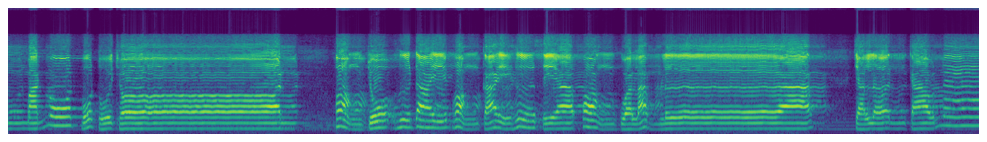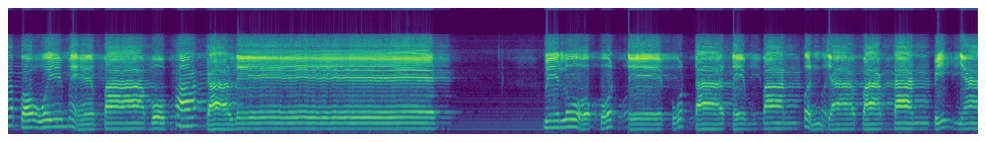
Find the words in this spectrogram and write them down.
นมนุษย์ปุถุชนพ่องจุฮือใดพ่องไก่ฮือเสียพ่องกว่าลำเลือเจริญก้าวหน้าปอวยแม่ป่าบุพกาเล มีโลกปุตเตปุตตาเต็มบานเปิ้นจาปากตันปิญญา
